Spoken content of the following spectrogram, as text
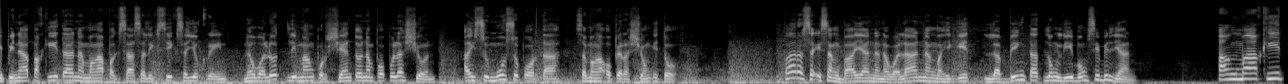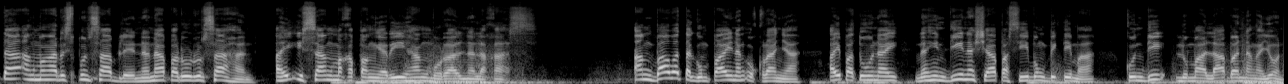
Ipinapakita ng mga pagsasaliksik sa Ukraine na 85% ng populasyon ay sumusuporta sa mga operasyong ito. Para sa isang bayan na nawalan ng mahigit 13,000 sibilyan, ang makita ang mga responsable na naparurusahan ay isang makapangyarihang moral na lakas. Ang bawat tagumpay ng Ukranya ay patunay na hindi na siya pasibong biktima kundi lumalaban na ngayon.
